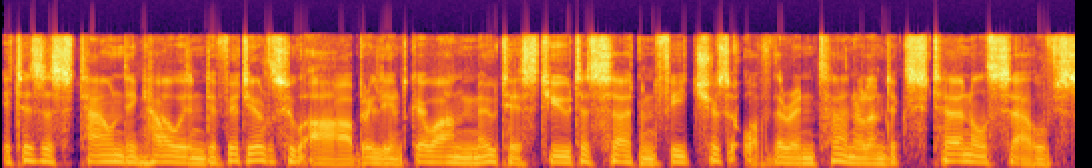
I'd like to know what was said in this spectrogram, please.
It is astounding how individuals who are brilliant go unnoticed due to certain features of their internal and external selves.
